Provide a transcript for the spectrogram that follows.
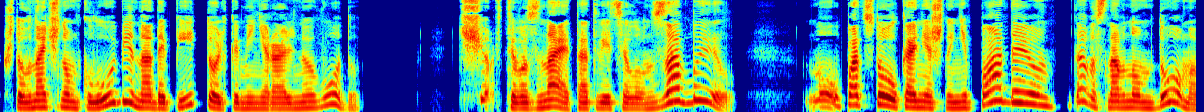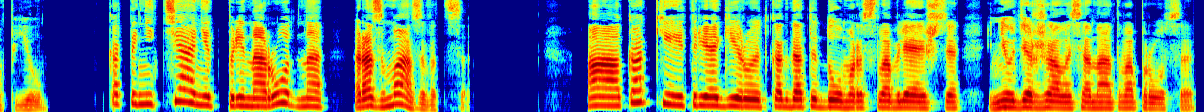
что в ночном клубе надо пить только минеральную воду?» «Черт его знает», — ответил он, — «забыл». Ну, под стол, конечно, не падаю, да в основном дома пью. Как-то не тянет принародно размазываться. А как Кейт реагирует, когда ты дома расслабляешься? Не удержалась она от вопроса.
